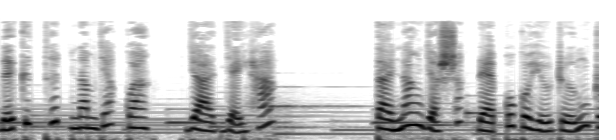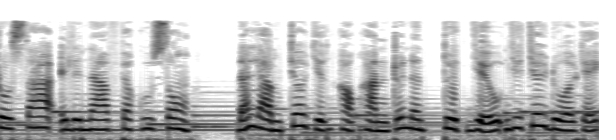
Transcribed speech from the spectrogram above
để kích thích năm giác quan và dạy hát. Tài năng và sắc đẹp của cô hiệu trưởng Rosa Elena Ferguson đã làm cho việc học hành trở nên tuyệt diệu như chơi đùa vậy.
